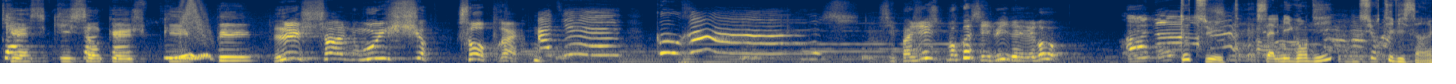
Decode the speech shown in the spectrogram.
Qu'est-ce qui sent, qu'est-ce qui pue Les sandwichs sont prêts. Adieu Courage C'est pas juste, pourquoi c'est lui le héros? Tout de suite, Salmi Gondi sur TV5.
